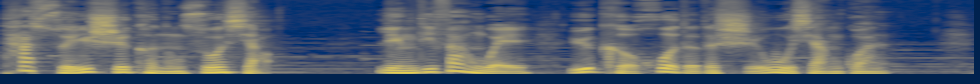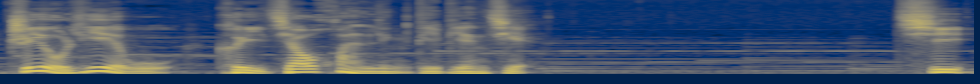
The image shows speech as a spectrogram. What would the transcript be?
它随时可能缩小。领地范围与可获得的食物相关，只有猎物可以交换领地边界。七，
